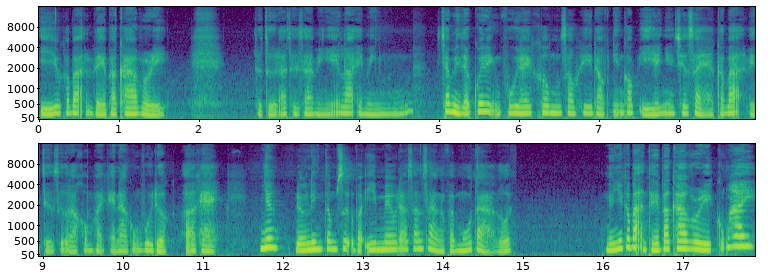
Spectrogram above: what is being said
ý của các bạn về ba Cavalry. Từ từ đã, thực ra mình nghĩ lại mình, chắc mình sẽ quyết định vui hay không sau khi đọc những góp ý hay những chia sẻ của các bạn, vì thực sự là không phải cái nào cũng vui được. Ok. Nhưng đường link tâm sự và email đã sẵn sàng ở phần mô tả rồi. Nếu như các bạn thấy Bacavery cũng hay,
